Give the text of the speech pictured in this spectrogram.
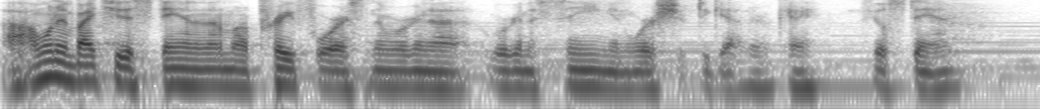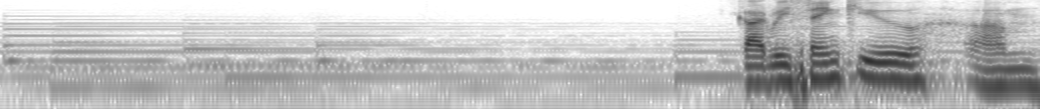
Uh, I want to invite you to stand and then I'm going to pray for us and then we're gonna we're gonna sing and worship together. Okay. If you'll stand. God, we thank you um,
